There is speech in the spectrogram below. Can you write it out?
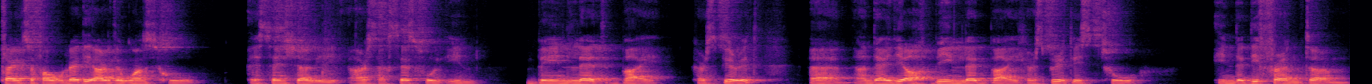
clients of Our Lady are the ones who essentially are successful in being led by her spirit. Uh, and the idea of being led by her spirit is to, in the different um,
